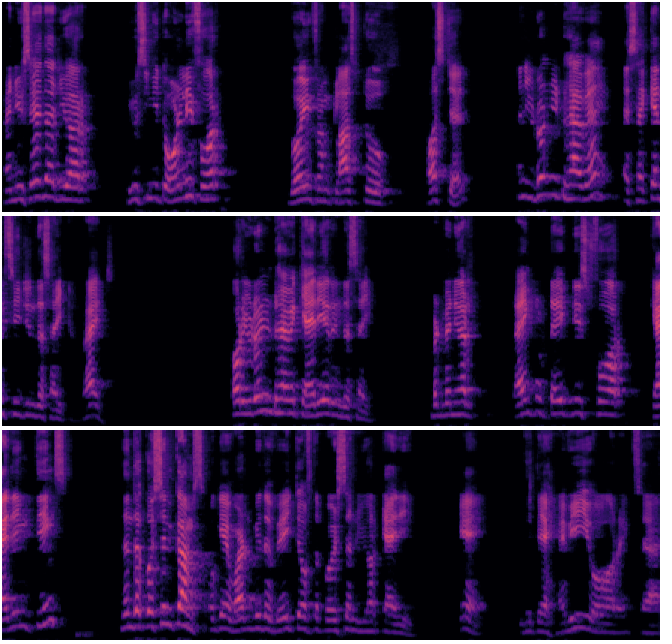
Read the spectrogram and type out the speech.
When you say that you are using it only for going from class to hostel, then you don't need to have a, a second seat in the cycle, right? or you don't need to have a carrier in the cycle. But when you are trying to take this for carrying things, then the question comes, okay, what will be the weight of the person you are carrying? Okay, is it a heavy or it's a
